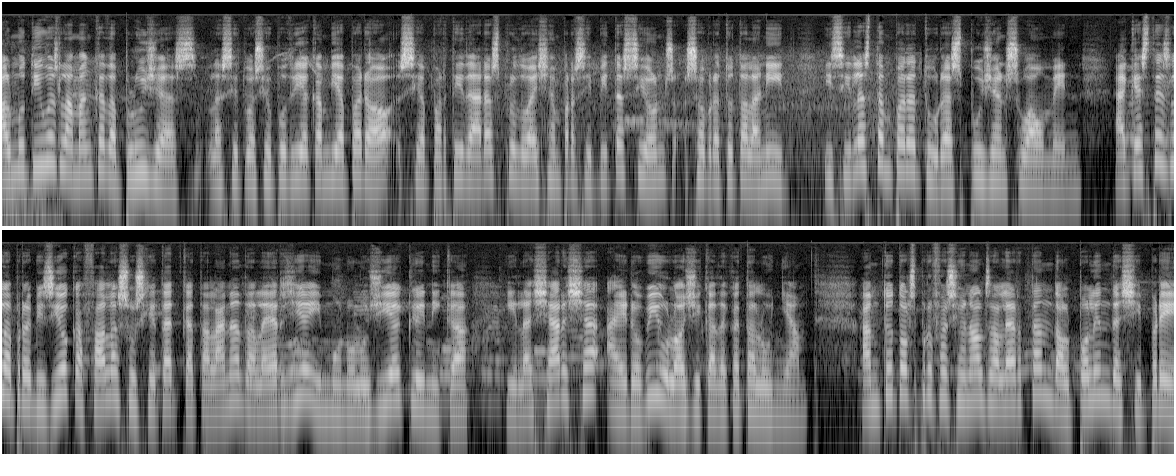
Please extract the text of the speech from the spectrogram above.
El motiu és la manca de pluges. La situació podria canviar, però, si a partir d'ara es produeixen precipitacions, sobretot a la nit, i si les temperatures pugen suaument. Aquesta és la previsió que fa la Societat Catalana d'Al·lèrgia i Immunologia Clínica i la xarxa aerobiològica de Catalunya. Amb tot, els professionals alerten del polen de xiprer,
